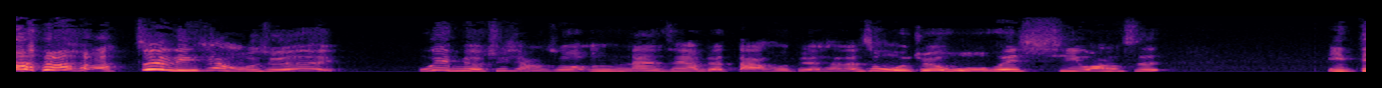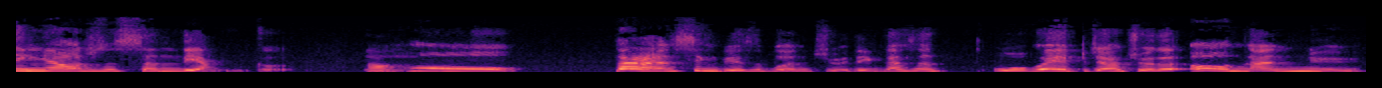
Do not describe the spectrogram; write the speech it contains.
最理想，我觉得。我也没有去想说，嗯，男生要比较大或比较小，但是我觉得我会希望是一定要就是生两个，然后、嗯、当然性别是不能决定，但是我会比较觉得哦，男女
